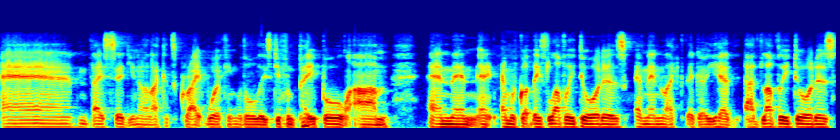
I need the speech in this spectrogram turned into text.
And they said, you know, like it's great working with all these different people. Um, and then and we've got these lovely daughters, and then like they go, yeah, our lovely daughters,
